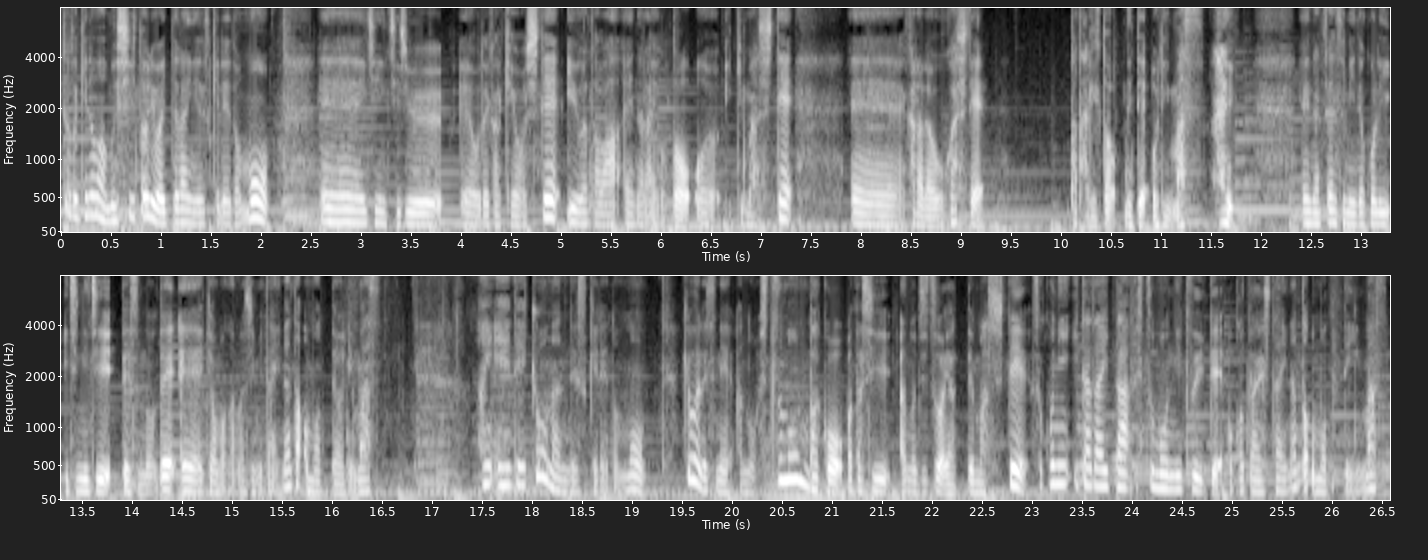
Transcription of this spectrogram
ちょっと昨日は虫取りは行ってないんですけれども、えー、一日中、えー、お出かけをして夕方は、えー、習い事を行きまして、えー、体を動かしてパタリと寝ております。はい、えー、夏休み残り1日ですので、えー、今日も楽しみたいなと思っております。はい、えー、で今日なんですけれども今日はですねあの質問箱私あの実はやってましてそこにいただいた質問についてお答えしたいなと思っています。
